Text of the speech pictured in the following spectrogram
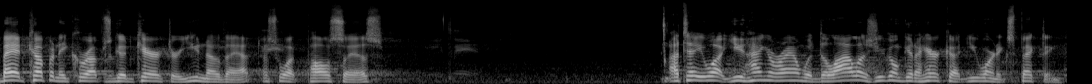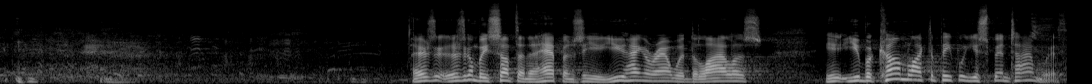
bad company corrupts good character. You know that. That's what Paul says. I tell you what, you hang around with Delilah's, you're going to get a haircut you weren't expecting. there's, there's going to be something that happens to you. You hang around with Delilah's, you, you become like the people you spend time with.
